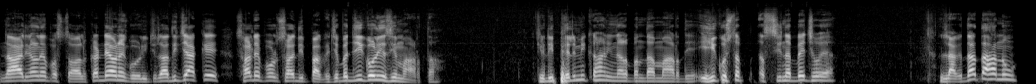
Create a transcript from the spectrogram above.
ਨਾਲ ਹੀ ਉਹਨੇ ਪਿਸਤੌਲ ਕੱਢਿਆ, ਉਹਨੇ ਗੋਲੀ ਚਲਾਤੀ ਚੱਕ ਕੇ ਸਾਡੇ ਪੁਲਿਸ ਵਾਲੇ ਦੀ ਪੱਗ 'ਚ ਵੱਜੀ, ਗੋਲੀ ਅਸੀਂ ਮਾਰਤਾ। ਜਿਹੜੀ ਫਿਲਮੀ ਕਹਾਣੀ ਨਾਲ ਬੰਦਾ ਮਾਰਦੇ ਆ, ਇਹੀ ਕੁਛ ਤਾਂ 80 90 ਚ ਹੋਇਆ। ਲੱਗਦਾ ਤੁਹਾਨੂੰ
